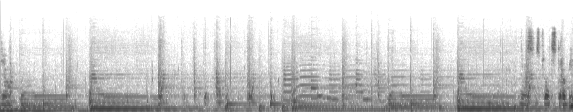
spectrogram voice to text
Jest, działa. Zaraz sobie sprawdzę, co to robi.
